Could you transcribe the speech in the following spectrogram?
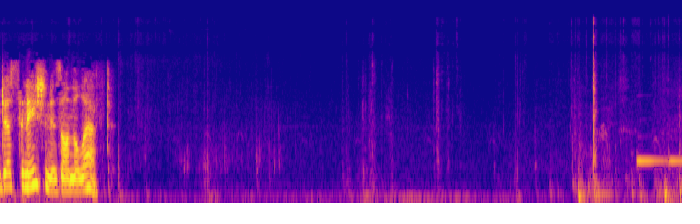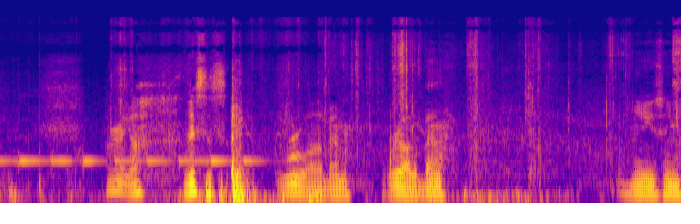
Your destination is on the left. All right, y'all. This is rural Alabama. Rural Alabama. Amazing.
